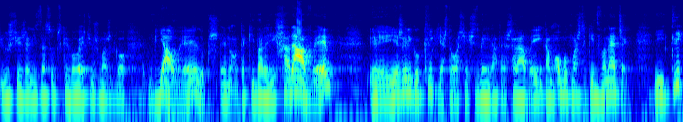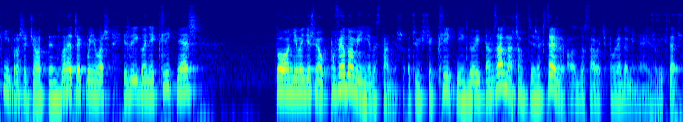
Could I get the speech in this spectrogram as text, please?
już jeżeli zasubskrybowałeś, już masz go biały lub no, taki bardziej szarawy. Y, Jeżeli go klikniesz, to właśnie się zmieni na ten szarawy i tam obok masz taki dzwoneczek. I kliknij proszę Cię o ten dzwoneczek, ponieważ jeżeli go nie klikniesz, to nie będziesz miał powiadomień, nie dostaniesz. Oczywiście kliknij go i tam zaznacz opcję, że chcesz dostawać powiadomienia, jeżeli chcesz.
